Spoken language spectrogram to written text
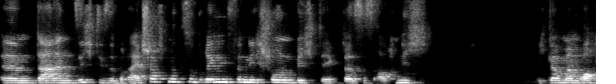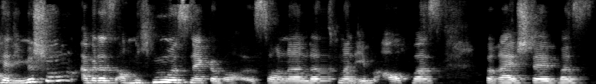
ähm, da an sich diese Bereitschaft mitzubringen, finde ich schon wichtig, dass es auch nicht ich glaube, man braucht ja die Mischung, aber dass es auch nicht nur snackable ist, sondern dass man eben auch was bereitstellt, was,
